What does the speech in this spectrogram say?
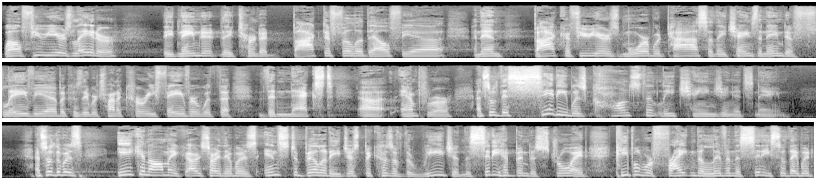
Well, a few years later, they named it, they turned it back to Philadelphia. And then back a few years more would pass and they changed the name to Flavia because they were trying to curry favor with the, the next uh, emperor. And so this city was constantly changing its name. And so there was economic, or sorry, there was instability just because of the region. The city had been destroyed. People were frightened to live in the city, so they would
